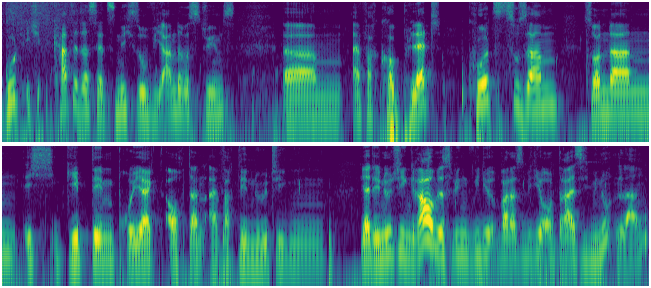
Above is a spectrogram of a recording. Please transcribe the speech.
gut, ich cutte das jetzt nicht so wie andere Streams, ähm, einfach komplett kurz zusammen, sondern ich gebe dem Projekt auch dann einfach den nötigen ja, den nötigen Raum. Deswegen Video, war das Video auch 30 Minuten lang.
